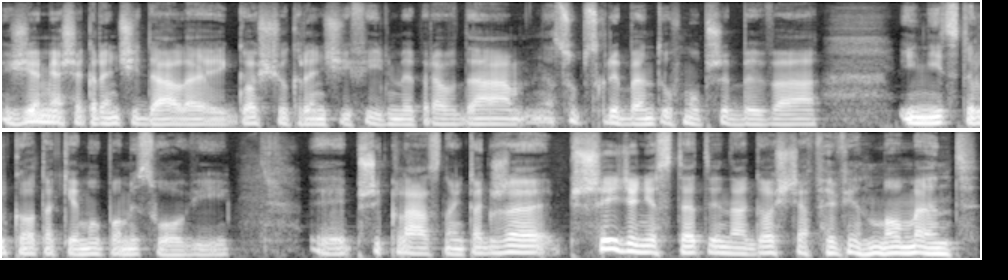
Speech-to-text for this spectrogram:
ziemia się kręci dalej, gościu kręci filmy, prawda, subskrybentów mu przybywa i nic tylko takiemu pomysłowi przyklasnąć. Także przyjdzie niestety na gościa pewien moment,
